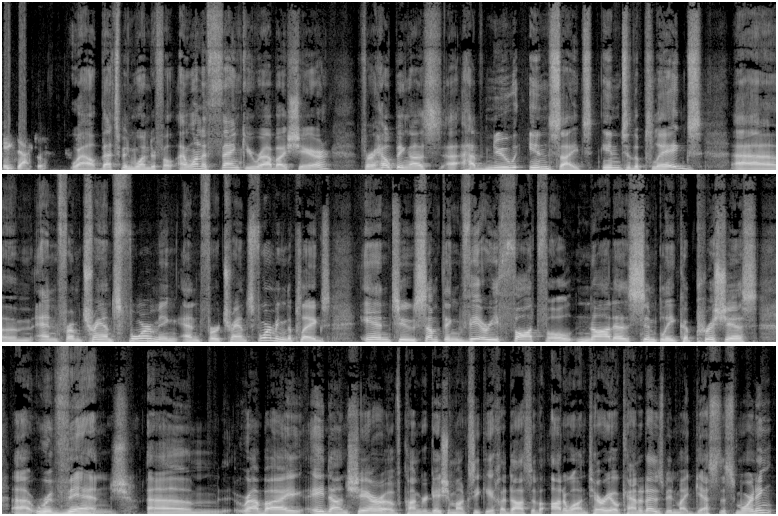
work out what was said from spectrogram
Exactly. Wow, that's been wonderful. I want to thank you, Rabbi Scher, for helping us uh, have new insights into the plagues um, and from transforming and for transforming the plagues into something very thoughtful, not as simply capricious uh, revenge. Um, Rabbi Idan Scher of Congregation Machzikei Chadas of Ottawa, Ontario, Canada, has been my guest this morning,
